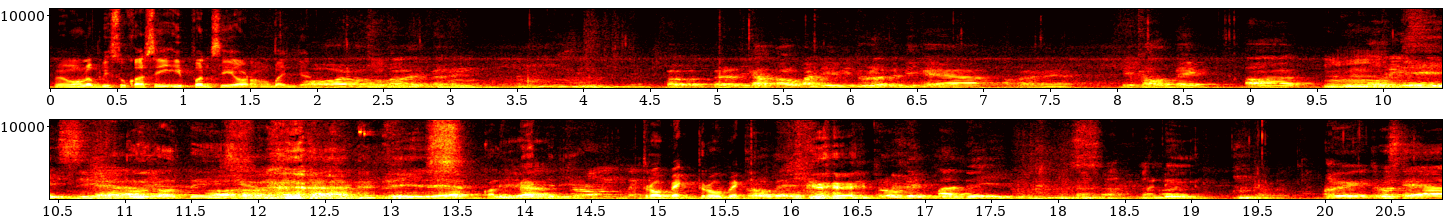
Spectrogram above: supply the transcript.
memang lebih suka sih event sih orang Banjar Oh, emang suka Hmm. event? Hmm. Ber- Berarti kalau pandemi itu lebih kayak apa namanya? They call back uh, good Hmm. old days ya. Good old days, Oh. calling Iya. back jadi ya throwback throwback Throwback, throwback Monday. Monday Oke, terus kayak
